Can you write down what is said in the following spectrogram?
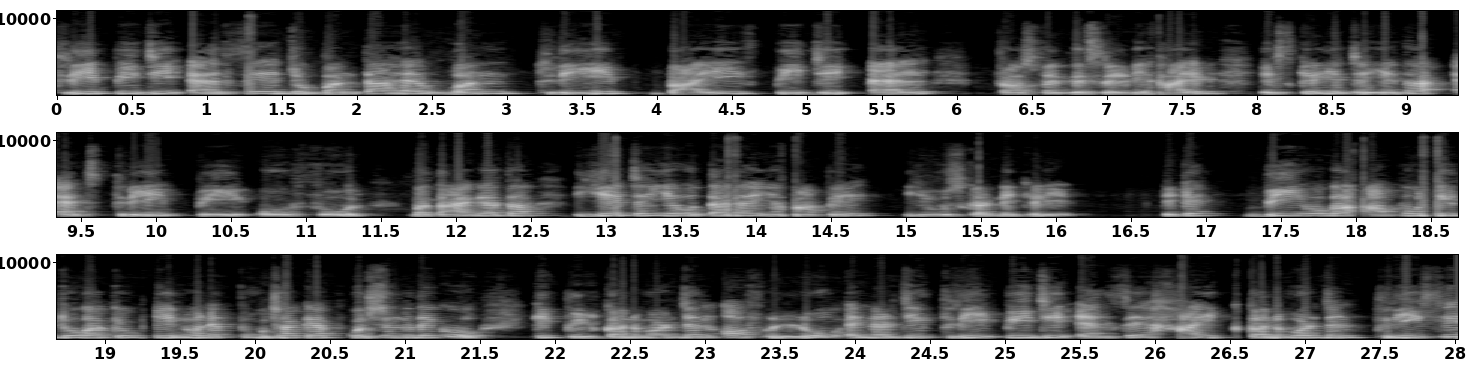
थ्री पीजीएल से जो बनता है one three bi PGL dehyde इसके लिए चाहिए था H3PO4 बताया गया था, ये चाहिए होता है यहाँ पे यूज़ करने के लिए। ठीक है? बी होगा, अपोजिट होगा, क्योंकि इन्होंने पूछा क्या, क्वेश्चन तो देखो कि conversion of low energy three PGL से हाई कन्वर्जन थ्री से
